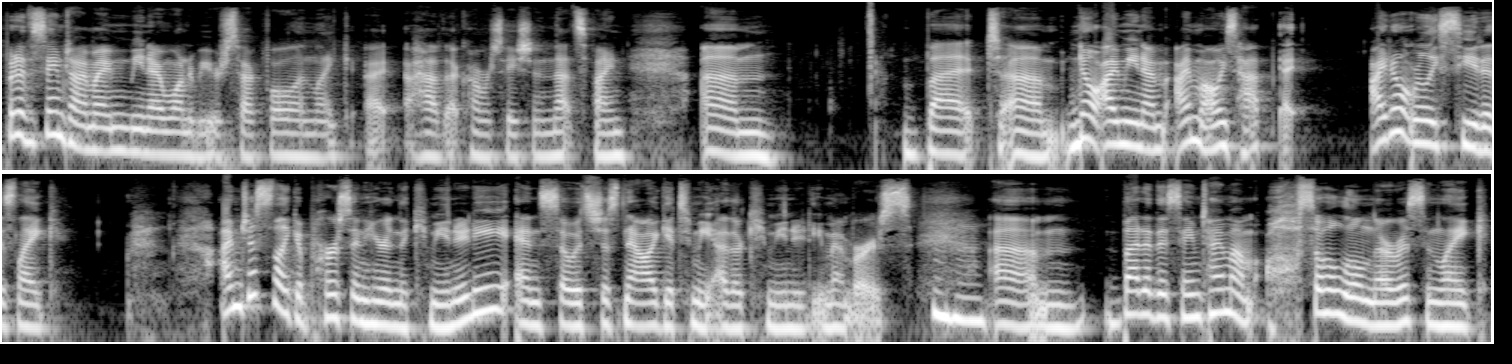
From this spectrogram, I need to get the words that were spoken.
But at the same time I mean I want to be respectful and like I have that conversation and that's fine. Um but um no, I mean I'm I'm always happy. I don't really see it as like I'm just like a person here in the community, and so it's just now I get to meet other community members. Um, but at the same time, I'm also a little nervous and like,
